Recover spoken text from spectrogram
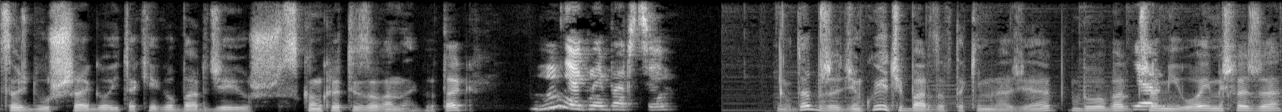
coś dłuższego i takiego bardziej już skonkretyzowanego, tak? Mhm, jak najbardziej. No dobrze, dziękuję Ci bardzo w takim razie. Było bardzo ja. miło i myślę, że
